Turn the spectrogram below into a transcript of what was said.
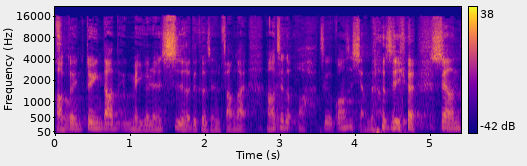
好、错。对对应到每个人适合的课程方案。然后这个哇，这个光是想到是一个非常，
